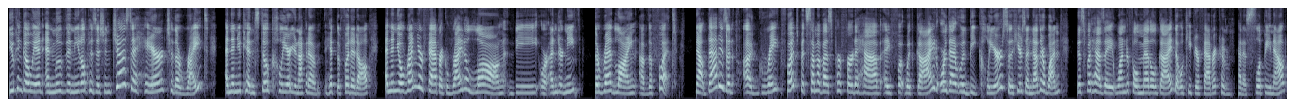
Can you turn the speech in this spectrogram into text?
you can go in and move the needle position just a hair to the right and then you can still clear, you're not gonna hit the foot at all. And then you'll run your fabric right along the, or underneath the red line of the foot. Now that is an, a great foot, but some of us prefer to have a foot with guide or that would be clear. So here's another one. This foot has a wonderful metal guide that will keep your fabric from kind of slipping out.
